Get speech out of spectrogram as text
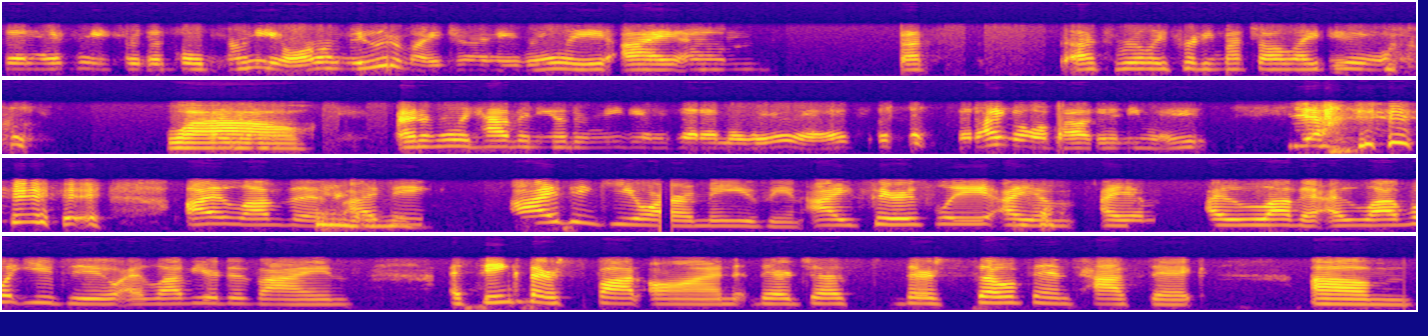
been with me for this whole journey or are new to my journey. Really, I um that's that's really pretty much all I do. Wow. I don't really have any other mediums that I'm aware of that I know about, anyway. Yeah. I love this. I think I think you are amazing. I seriously I am I am I love it. I love what you do. I love your designs. I think they're spot on. They're just they're so fantastic. Um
